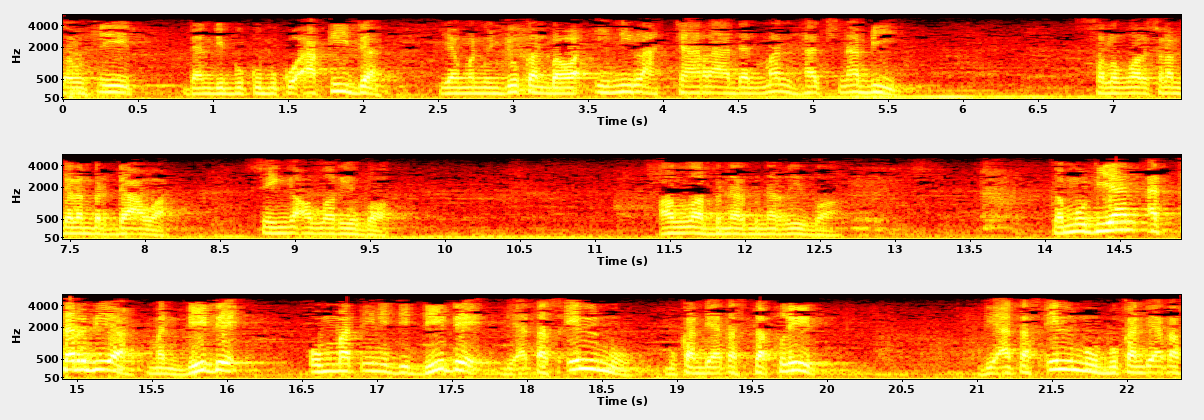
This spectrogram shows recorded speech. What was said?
tauhid dan di buku-buku akidah yang menunjukkan bahwa inilah cara dan manhaj Nabi sallallahu alaihi wasallam dalam berdakwah sehingga Allah ridha. Allah benar-benar ridha. Kemudian at-tarbiyah mendidik umat ini dididik di atas ilmu bukan di atas taklid. Di atas ilmu bukan di atas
